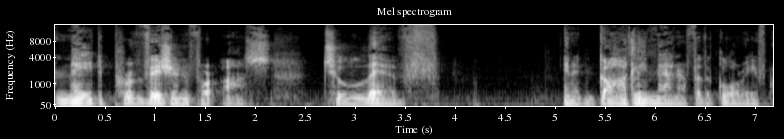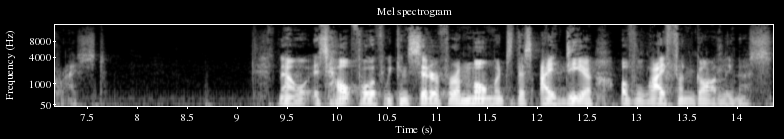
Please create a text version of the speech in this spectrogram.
made provision for us to live in a godly manner for the glory of Christ. Now, it's helpful if we consider for a moment this idea of life and godliness.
